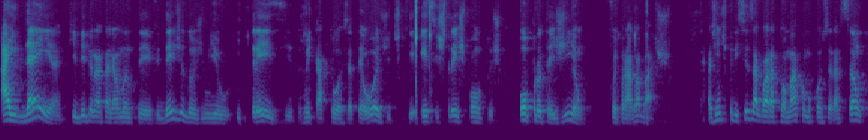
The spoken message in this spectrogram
a ideia que Bibi Netanyahu manteve desde 2013, 2014 até hoje, de que esses três pontos o protegiam, foi por água abaixo. A gente precisa agora tomar como consideração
